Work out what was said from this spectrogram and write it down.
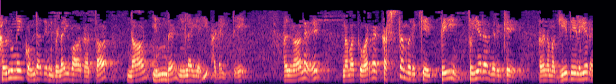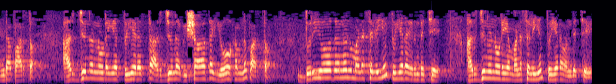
கருணை கொண்டதன் விளைவாகத்தான் நான் இந்த நிலையை அடைத்தேன். அதனால நமக்கு வர்ற கஷ்டம் இருக்கே பெயின் துயரம் இருக்கே அதை நம்ம கீதையிலேயே ரெண்டா பார்த்தோம். அர்ஜுனனுடைய துயரத்தை அர்ஜுன விஷாத யோகம்னு பார்த்தோம். துரியோதனன் மனசுலயும் துயரம் இருந்துச்சு. அர்ஜுனனுடைய மனசுலயும் துயரம் வந்துச்சு.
